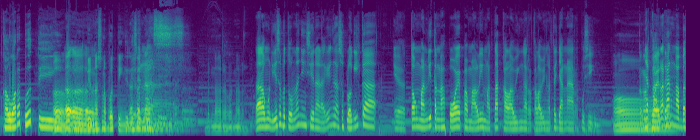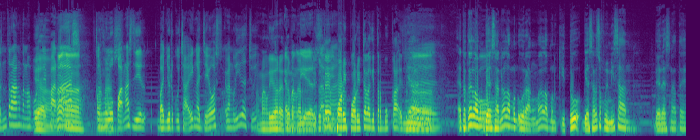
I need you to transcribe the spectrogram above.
keluarnya peuting. Eh, Heeh. dinasna peuting. Dinasna biasanya. Dinas. Bener bener. Nah, lamun dia sebetulnya yang sieuna lagi nggak asup logika. Ya, tong mandi tengah poe pamali mata kalawinger, kalawinger teh jangar pusing. Oh. Tengah Ya poe karena kan nggak berentrang tengah poe Iya. teh panas, Heeh. terhulu Panas. panas di banjur ku cai ngajeos emang lieu cuy. Emang liar eta Emang bener. liar, Itu teh pori-pori teh lagi terbuka itu. Iya. teh. Eh teh lamun Oh. biasana lamun urang mah lamun kitu biasanya sok mimisan. Beresna teh.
